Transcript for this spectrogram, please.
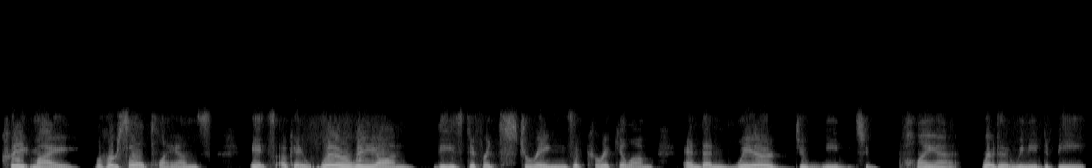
create my rehearsal plans, it's okay, where are we on these different strings of curriculum? And then where do we need to plan? Where do we need to be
